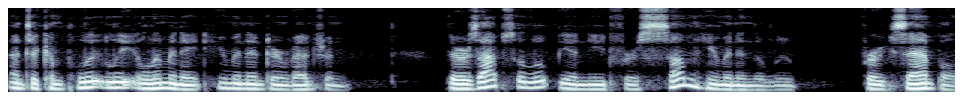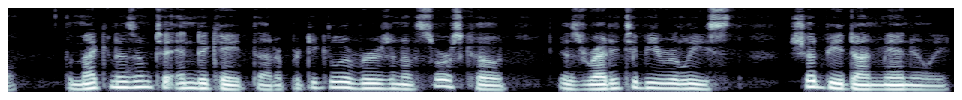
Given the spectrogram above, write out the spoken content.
and to completely eliminate human intervention. There is absolutely a need for some human in the loop. For example, the mechanism to indicate that a particular version of source code is ready to be released should be done manually.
